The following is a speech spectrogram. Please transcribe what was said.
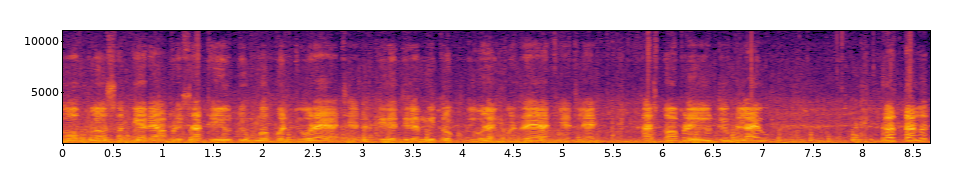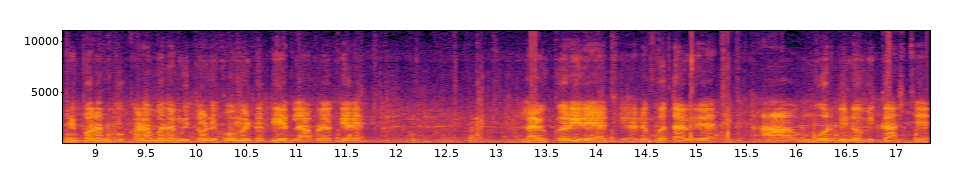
સો પ્લસ અત્યારે આપણી સાથે યુટ્યુબમાં પણ જોડાયા છે અને ધીરે ધીરે મિત્રો જોડાઈ પણ રહ્યા છે એટલે ખાસ તો આપણે યુટ્યુબ લાઈવ કરતા નથી, પરંતુ ઘણા બધા મિત્રોની કોમેન્ટ હતી એટલે આપણે અત્યારે લાઈવ કરી રહ્યા છીએ અને બતાવી રહ્યા છીએ કે આ મોરબીનો વિકાસ છે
